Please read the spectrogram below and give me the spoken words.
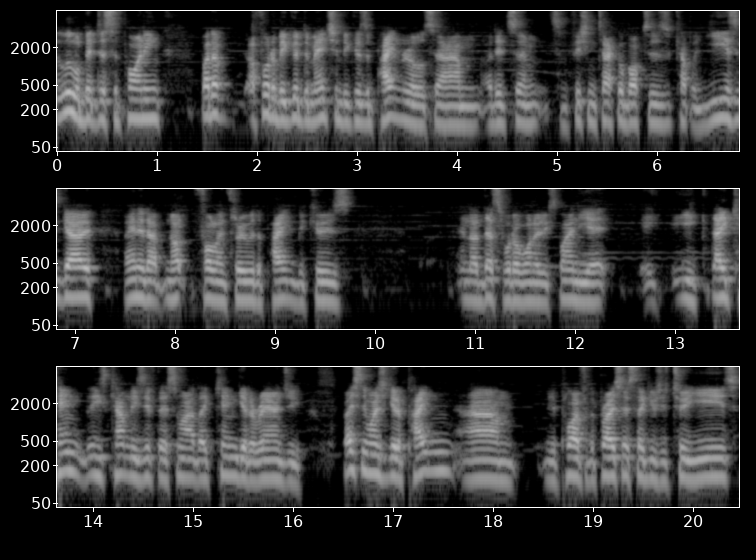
A little bit disappointing, but I, I thought it'd be good to mention because of patent rules. Um, I did some some fishing tackle boxes a couple of years ago. I ended up not following through with the patent because, and that's what I wanted to explain to you. They can these companies, if they're smart, they can get around you. Basically, once you get a patent, um, you apply for the process. That gives you two years.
